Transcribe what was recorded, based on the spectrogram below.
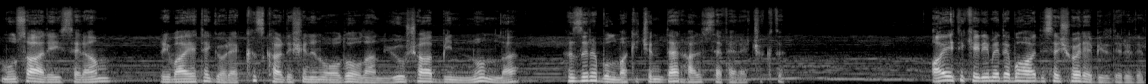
Musa aleyhisselam, rivayete göre kız kardeşinin oğlu olan Yuşa bin Nun'la Hızır'ı bulmak için derhal sefere çıktı. Ayet-i kerimede bu hadise şöyle bildirilir.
